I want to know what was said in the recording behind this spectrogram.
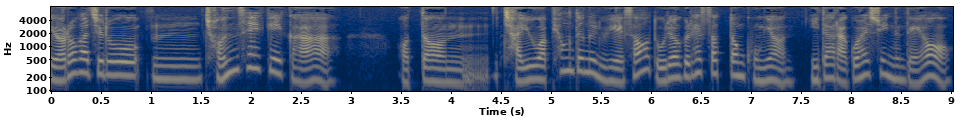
여러 가지로 음, 전 세계가 어떤 자유와 평등을 위해서 노력을 했었던 공연이다라고 할 수 있는데요.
